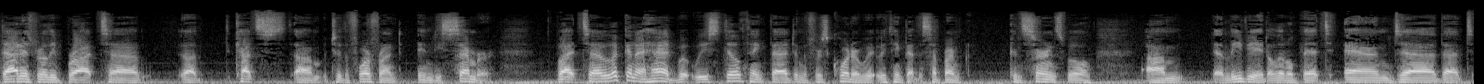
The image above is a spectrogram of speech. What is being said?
that has really brought uh, uh, cuts um, to the forefront in December. But uh, looking ahead, we still think that in the first quarter, we, we think that the subprime concerns will um, alleviate a little bit and uh, that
